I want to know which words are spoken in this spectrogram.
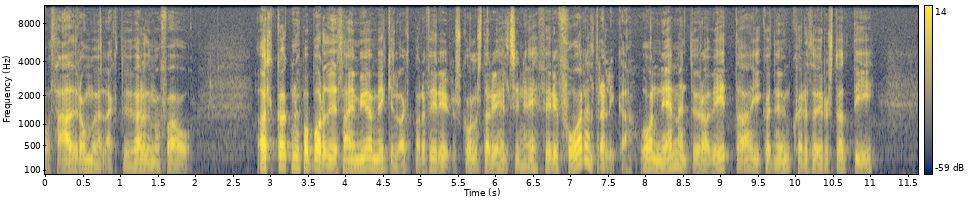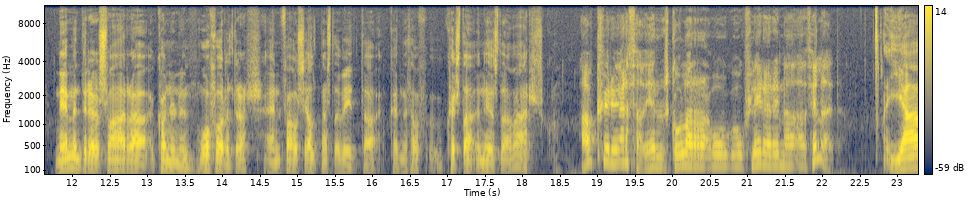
og það er ómöðulegt. Við verðum að fá Öll gögn upp á borði, það er mjög mikilvægt bara fyrir skólastarfi heilsinni, fyrir foreldra líka og nefendur að vita í hvernig umhverju þau eru stödd í. Nefendur er að svara konunum og foreldrar en fá sjálfnast að vita þá, hver niðurstaða var. Sko. Af hverju er það? Eru skólar og, og fleiri að reyna að fylga þetta? Já,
